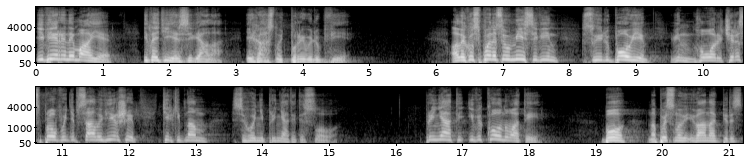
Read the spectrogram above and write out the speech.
і віри немає, і надія зів'яла, і гаснуть пориви любві. Але Господь на цьому місці Він своїй любові, Він говорить через проповіді, псалми, вірші, тільки б нам сьогодні прийняти те слово. Прийняти і виконувати. Бо написано в Івана, 50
